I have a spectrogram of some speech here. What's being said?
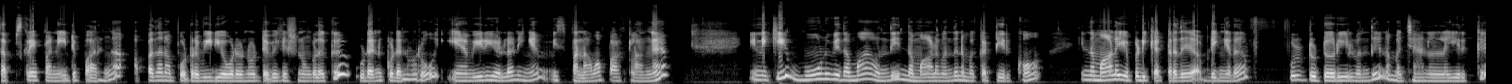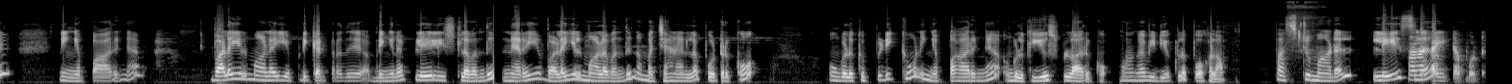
சப்ஸ்கிரைப் பண்ணிவிட்டு பாருங்கள் அப்போ தான் நான் போடுற வீடியோவோட நோட்டிஃபிகேஷன் உங்களுக்கு உடனுக்குடன் வரும். என் வீடியோவில் நீங்கள் மிஸ் பண்ணாமல் பார்க்கலாங்க இன்றைக்கி மூணு விதமாக வந்து இந்த மாலை வந்து நம்ம கட்டியிருக்கோம். இந்த மாலை எப்படி கட்டுறது அப்படிங்கிற ஃபுல் டுட்டோரியல் வந்து நம்ம சேனலில் இருக்குது நீங்கள் பாருங்கள் வளையல் மாலை எப்படி கட்டுறது அப்படிங்கிற பிளேலிஸ்ட்டில் வந்து நிறைய வளையல் மாலை வந்து நம்ம சேனலில் போட்டிருக்கோம். உங்களுக்கு பிடிக்கும் நீங்கள் பாருங்கள் உங்களுக்கு யூஸ்ஃபுல்லாக இருக்கும். வாங்க வீடியோக்குள்ளே போகலாம். ஃபஸ்ட்டு மாடல் லேஸில் டைட்டாக போட்டு.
